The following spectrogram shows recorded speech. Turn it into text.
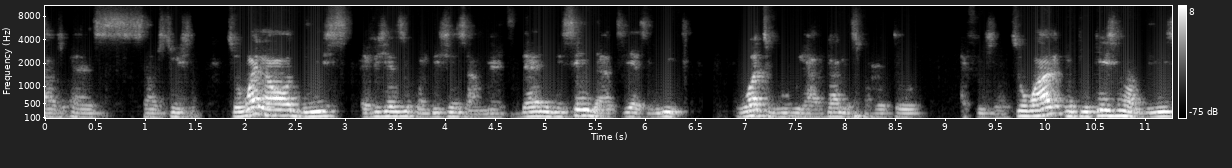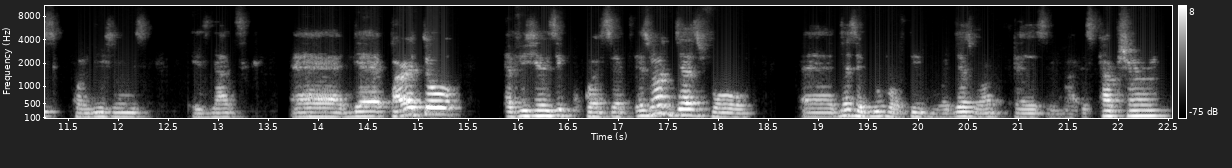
uh, substitution. So when all these efficiency conditions are met, then we say that yes, indeed, what we have done is Pareto efficient. So one implication of these conditions is that uh, the Pareto efficiency concept is not just for uh, just a group of people or just one person, but it's capturing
